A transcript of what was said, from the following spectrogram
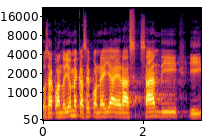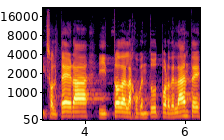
O sea, cuando yo me casé con ella era Sandy y soltera y toda la juventud por delante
